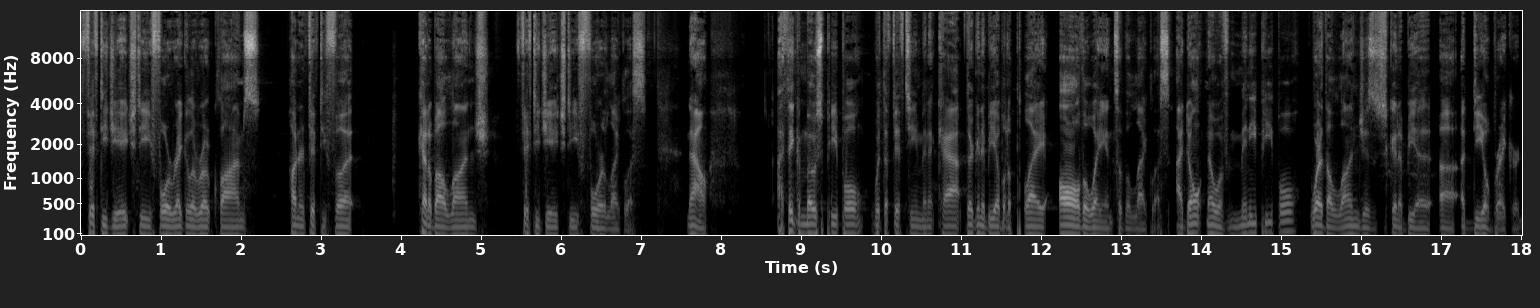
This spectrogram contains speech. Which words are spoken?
50 GHD, four regular rope climbs, 150 foot kettlebell lunge, 50 GHD, four legless. Now, I think most people with the 15 minute cap, they're going to be able to play all the way into the legless. I don't know of many people where the lunge is going to be a, a, a deal breaker.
